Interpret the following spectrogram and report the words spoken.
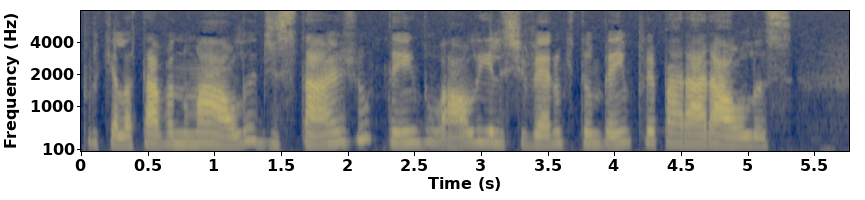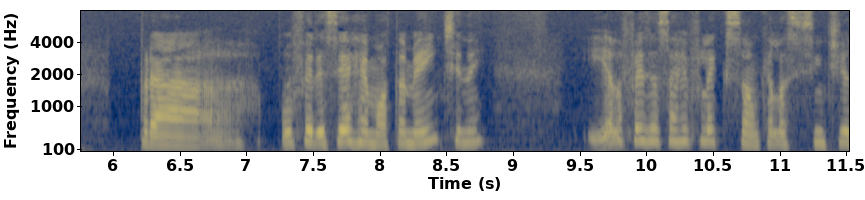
porque ela estava numa aula de estágio, tendo aula, e eles tiveram que também preparar aulas para oferecer remotamente, né? E ela fez essa reflexão que ela se sentia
